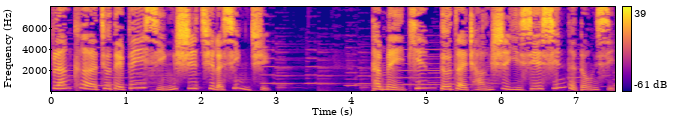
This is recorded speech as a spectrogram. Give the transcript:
弗兰克就对飞行失去了兴趣。他每天都在尝试一些新的东西。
